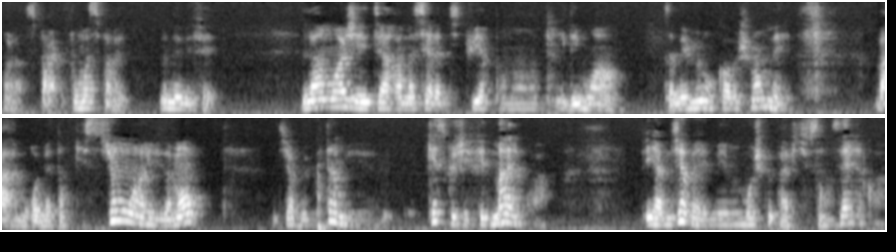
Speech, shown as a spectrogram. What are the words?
Voilà, c'est pareil. Pour moi, c'est pareil. Le même effet. Là, moi, j'ai été à ramasser à la petite cuillère pendant des mois. Hein. Ça m'émeut encore vachement, mais bah, me remettre en question, hein, évidemment. Me dire, mais putain, mais qu'est-ce que j'ai fait de mal, quoi? Et à me dire, mais, mais moi, je peux pas vivre sans elle, quoi.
